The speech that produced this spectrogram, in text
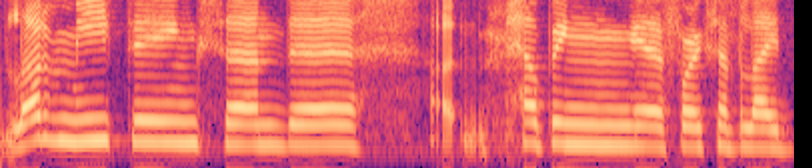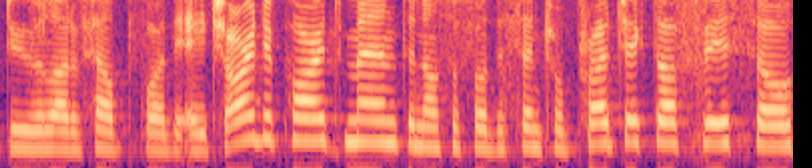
a lot of meetings and uh, helping. Uh, for example, I do a lot of help for the HR department and also for the central project office. So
